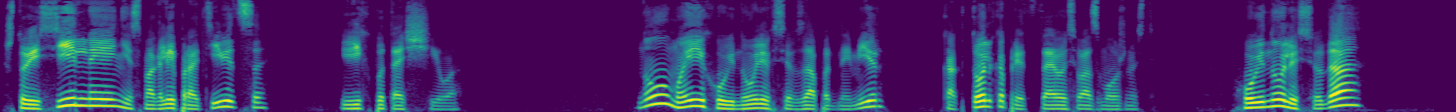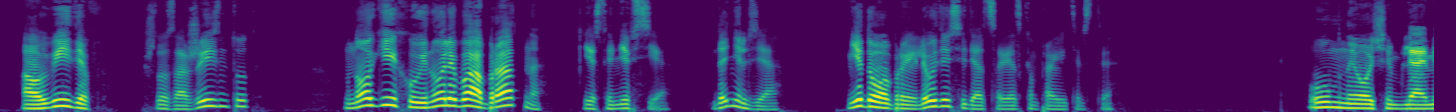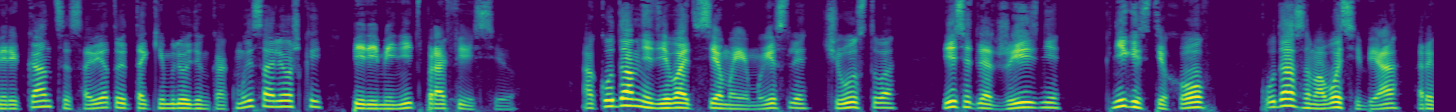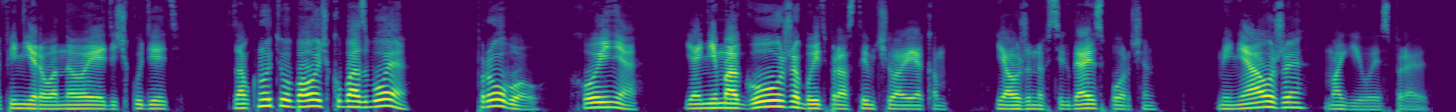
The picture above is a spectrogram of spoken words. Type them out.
что и сильные не смогли противиться, и их потащило. Ну, мы и хуйнули все в западный мир, как только представилась возможность. Хуйнули сюда, а увидев, что за жизнь тут, многие хуйнули бы обратно, если не все. Да нельзя. Недобрые люди сидят в советском правительстве. Умные очень, бля, американцы советуют таким людям, как мы с Алешкой, переменить профессию. А куда мне девать все мои мысли, чувства, десять лет жизни, книги стихов, куда самого себя, рафинированного Эдичку деть? Замкнуть в оболочку басбоя? Пробовал. Хуйня. Я не могу уже быть простым человеком. Я уже навсегда испорчен. Меня уже могила исправит.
